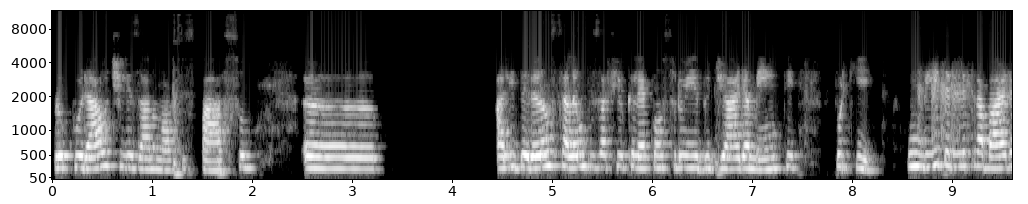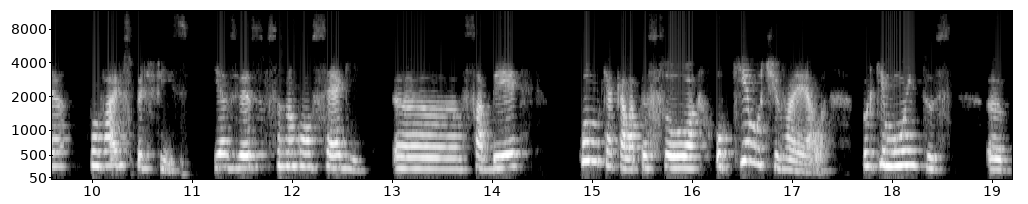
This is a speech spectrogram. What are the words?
procurar utilizar no nosso espaço. Uh, a liderança é um desafio que ele é construído diariamente, porque um líder ele trabalha com vários perfis e às vezes você não consegue uh, saber como que aquela pessoa, o que motiva ela, porque muitos uh,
